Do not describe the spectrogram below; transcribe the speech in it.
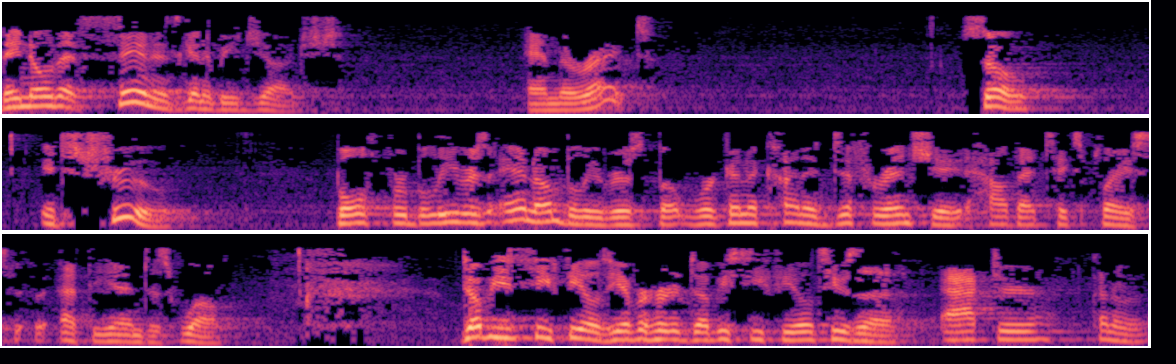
They know that sin is going to be judged. And they're right. So, it's true, both for believers and unbelievers, but we're going to kind of differentiate how that takes place at the end as well. W.C. Fields, you ever heard of W.C. Fields? He was an actor, kind of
